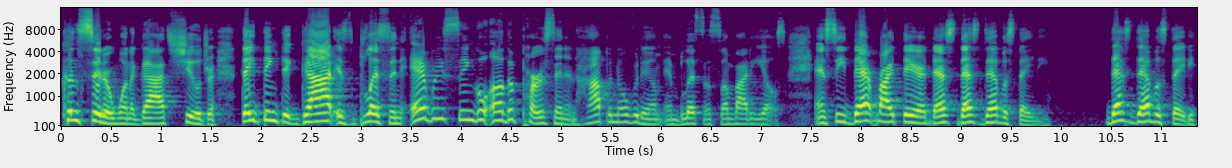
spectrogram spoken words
considered one of God's children. They think that God is blessing every single other person and hopping over them and blessing somebody else. And see that right there, that's that's devastating. That's devastating.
